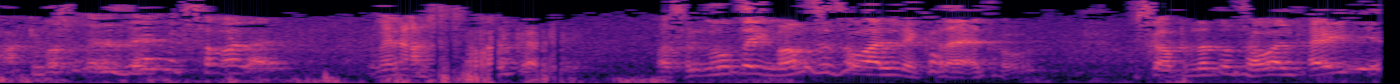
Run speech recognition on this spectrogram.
कहा कि बस मेरे जहन में सवाल आया। मैंने आपसे सवाल कर लिया। असल में तो इमाम से सवाल लेकर आया था। उसका अपना तो सवाल था ही नहीं।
